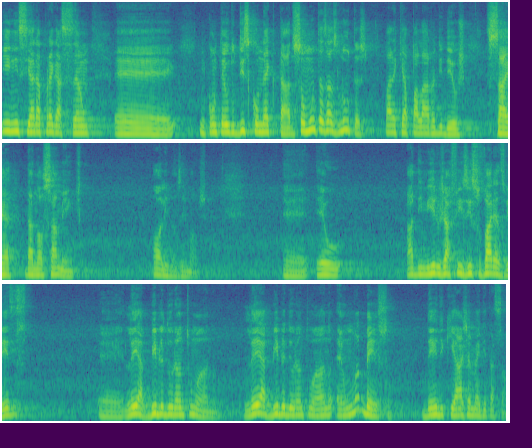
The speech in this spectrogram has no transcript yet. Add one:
e iniciar a pregação. É, um conteúdo desconectado. São muitas as lutas para que a palavra de Deus saia da nossa mente. Olhe, meus irmãos, é, eu admiro, já fiz isso várias vezes. É, ler a Bíblia durante um ano. Ler a Bíblia durante um ano é uma benção desde que haja meditação.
